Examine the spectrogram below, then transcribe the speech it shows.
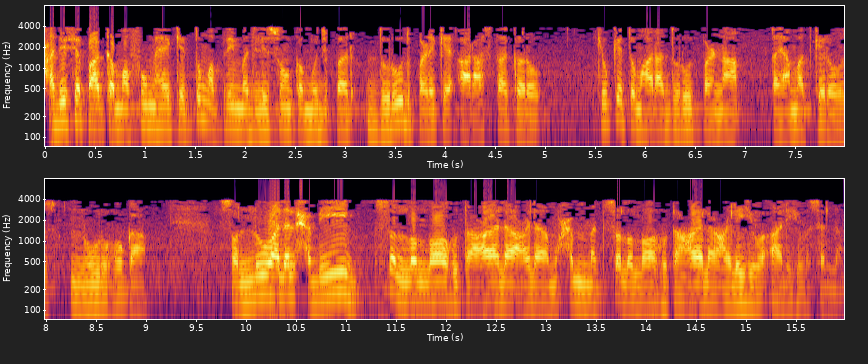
حدیث پاک کا مفہوم ہے کہ تم اپنی مجلسوں کو مجھ پر درود پڑھ کے آراستہ کرو، کیونکہ تمہارا درود پڑھنا قیامت کے روز نور ہوگا۔ صلو علی الحبیب صلی اللہ تعالی علی محمد صلی اللہ تعالی علیہ وآلہ وسلم۔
